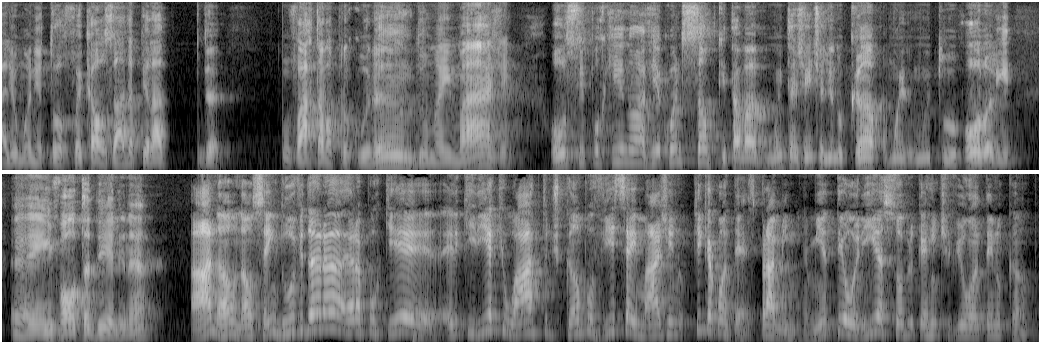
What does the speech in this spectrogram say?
ali o monitor foi causada pela dúvida o VAR estava procurando uma imagem, ou se porque não havia condição, porque estava muita gente ali no campo, muito, muito rolo ali é, em volta dele, né? Ah, não, não, sem dúvida era, era porque ele queria que o árbitro de campo visse a imagem. O que, que acontece? Para mim, a minha teoria sobre o que a gente viu ontem no campo.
